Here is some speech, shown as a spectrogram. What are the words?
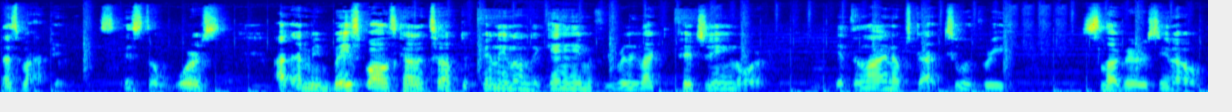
that's my opinion. It's, it's the worst. I, I mean, baseball is kind of tough depending on the game. If you really like the pitching or if the lineup's got two or three sluggers, you know,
